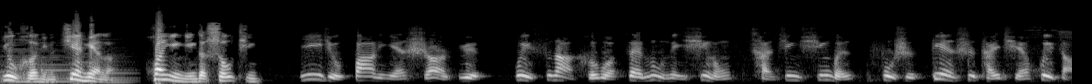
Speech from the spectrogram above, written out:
又和你们见面了，欢迎您的收听。一九八零年十二月，魏斯纳和我在路内兴隆产经新闻富士电视台前会长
